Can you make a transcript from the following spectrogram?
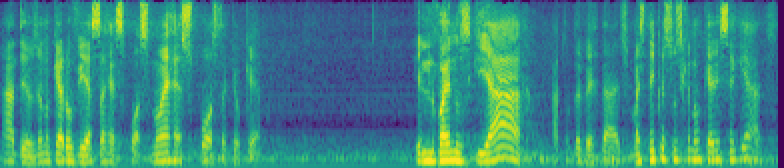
Ah, Deus, eu não quero ouvir essa resposta. Não é a resposta que eu quero. Ele vai nos guiar a toda a verdade. Mas tem pessoas que não querem ser guiadas.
